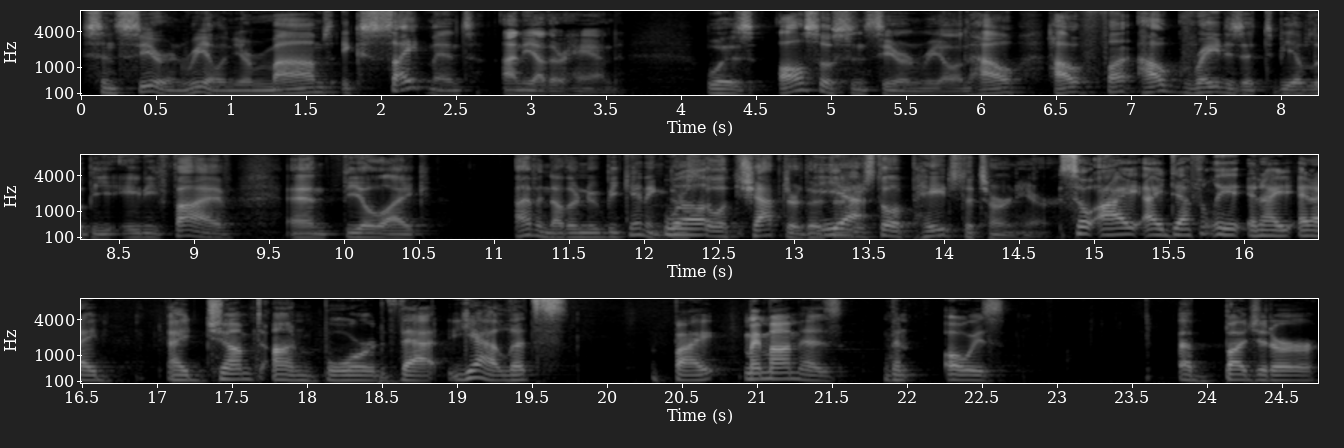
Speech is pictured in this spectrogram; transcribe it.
sincere and real. And your mom's excitement, on the other hand, was also sincere and real. And how how fun how great is it to be able to be 85 and feel like I have another new beginning. There's still a chapter. There, yeah. There's still a page to turn here. so I, I definitely and I and I I jumped on board that yeah let's buy my mom has been always a budgeter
